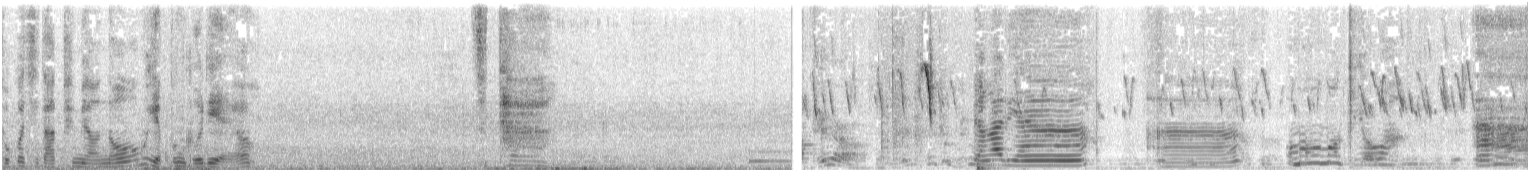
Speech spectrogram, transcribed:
벚꽃이 다 피면 너무 예쁜 거리예요 좋다. 병아리야. 아. 어머머머 귀여워. 아.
